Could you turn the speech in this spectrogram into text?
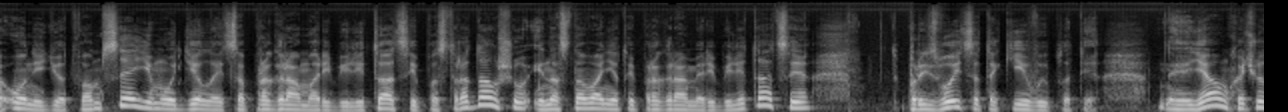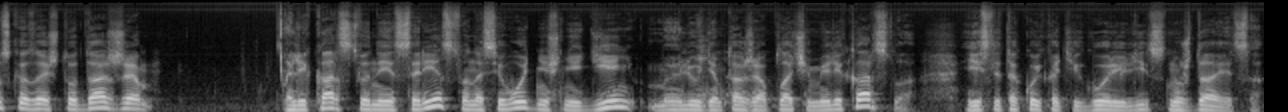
он идет в АМСЭ, ему делается программа реабилитации пострадавшего, и на основании этой программы реабилитации производятся такие выплаты. Э, я вам хочу сказать, что даже лекарственные средства на сегодняшний день, мы людям также оплачиваем и лекарства, если такой категории лиц нуждается.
